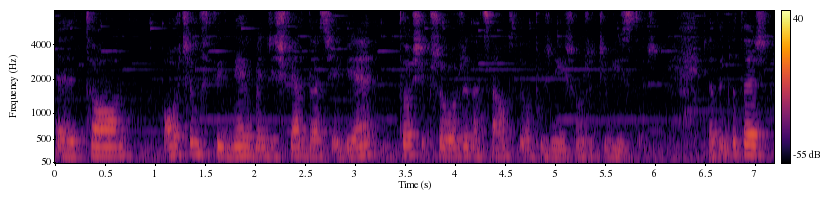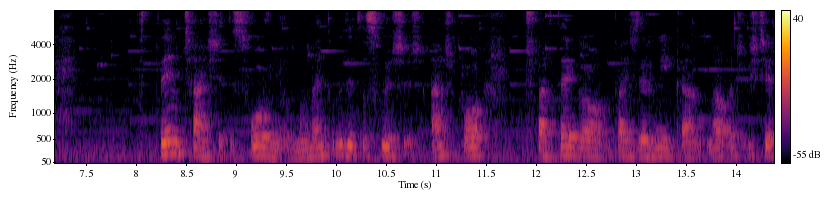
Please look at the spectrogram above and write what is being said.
e, to o czym w tych dniach będzie świat dla Ciebie, to się przełoży na całą Twoją późniejszą rzeczywistość. Dlatego też w tym czasie, dosłownie od momentu, gdy to słyszysz, aż po 4 października, no oczywiście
